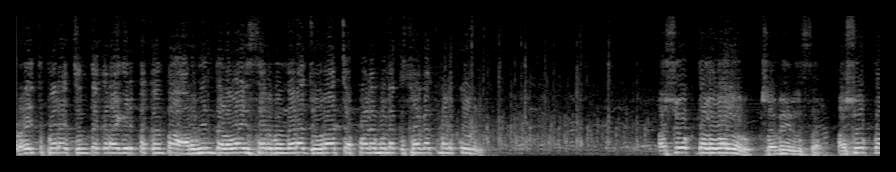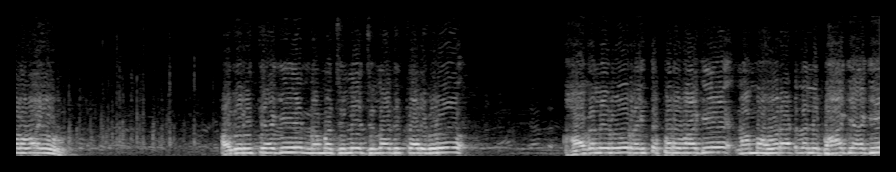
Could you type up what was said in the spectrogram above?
ರೈತ ಪರ ಚಿಂತಕರಾಗಿರ್ತಕ್ಕಂಥ ಅರವಿಂದ್ ದಳವಾಯಿ ಸರ್ ಬಂದಾರ ಜೋರಾದ ಚಪ್ಪಾಳೆ ಮೂಲಕ ಸ್ವಾಗತ ಮಾಡಿಕೊಡ್ರಿ ಅಶೋಕ್ ದಳವಾಯಿ ಅವರು, ಕ್ಷಮೆ ಇರಲಿ ಸರ್. ಅಶೋಕ್ ದಳವಾಯಿ ಅವರು. ಅದೇ ರೀತಿಯಾಗಿ ನಮ್ಮ ಜಿಲ್ಲೆ ಜಿಲ್ಲಾಧಿಕಾರಿಗಳು ಹಗಲಿರು ರೈತ ಪರವಾಗಿ ನಮ್ಮ ಹೋರಾಟದಲ್ಲಿ ಭಾಗಿಯಾಗಿ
